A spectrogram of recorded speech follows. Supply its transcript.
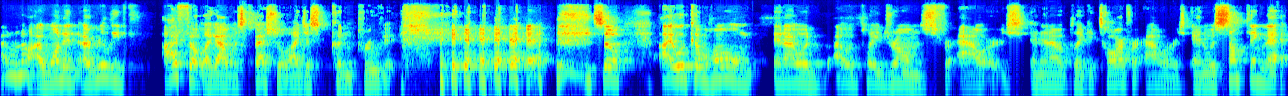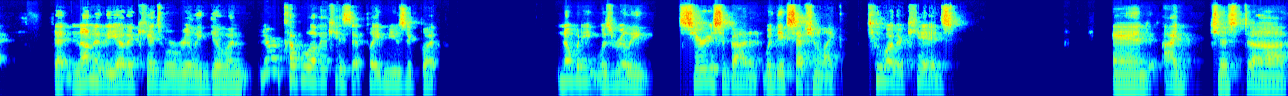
I don't know. I wanted. I really. I felt like I was special. I just couldn't prove it. so I would come home and I would I would play drums for hours, and then I would play guitar for hours, and it was something that that none of the other kids were really doing. There were a couple other kids that played music, but nobody was really serious about it, with the exception of like two other kids. And I just uh,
